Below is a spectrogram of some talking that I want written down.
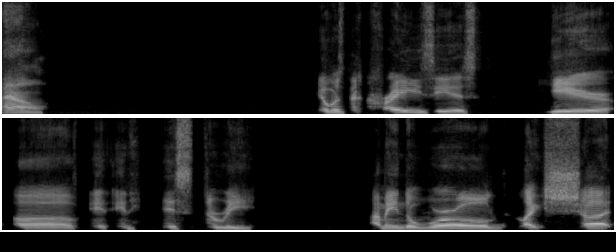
down. It was the craziest year of in, in history. I mean, the world like shut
